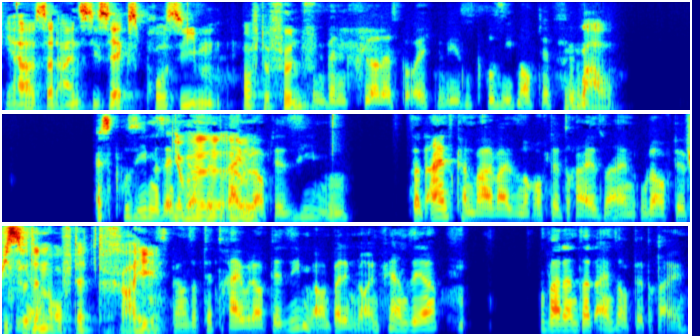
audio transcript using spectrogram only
Ja, Sat 1 die 6, Pro 7 auf der 5. Ich bin bei den Flodders bei euch gewesen. Pro 7 auf der 5. Wow. Also Pro 7 ist entweder Ja, weil, auf der 3 ähm, oder auf der 7. Sat 1 kann wahlweise noch auf der 3 sein oder auf der 4. Wieso denn auf der 3? Das ist bei uns auf der 3 oder auf der 7 war. Und bei dem neuen Fernseher war dann Sat 1 auf der 3.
